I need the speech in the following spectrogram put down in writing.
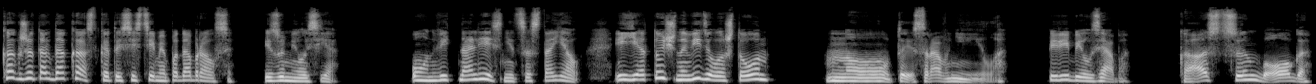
Как же тогда Каст к этой системе подобрался? Изумилась я. Он ведь на лестнице стоял, и я точно видела, что он... Ну, ты сравнила, перебил Зяба. Каст — сын бога.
